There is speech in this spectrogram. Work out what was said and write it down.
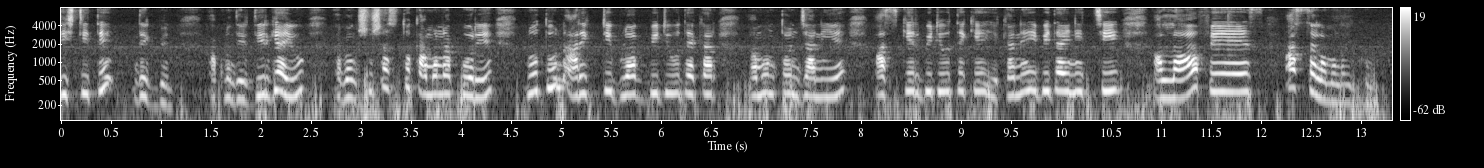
দৃষ্টিতে দেখবেন। আপনাদের দীর্ঘায়ু এবং সুস্বাস্থ্য কামনা করে নতুন আরেকটি ব্লগ ভিডিও দেখার আমন্ত্রণ জানিয়ে আজকের ভিডিও থেকে এখানেই বিদায় নিচ্ছি। আল্লাহ হাফেজ। আসসালামু আলাইকুম।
